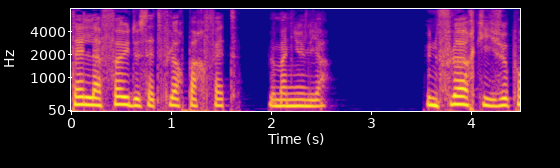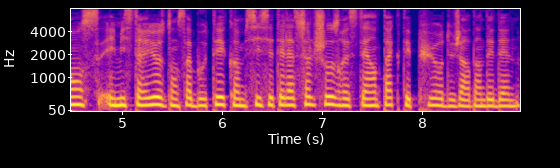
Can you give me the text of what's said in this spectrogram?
telle la feuille de cette fleur parfaite, le magnolia. Une fleur qui, je pense, est mystérieuse dans sa beauté comme si c'était la seule chose restée intacte et pure du jardin d'Éden.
